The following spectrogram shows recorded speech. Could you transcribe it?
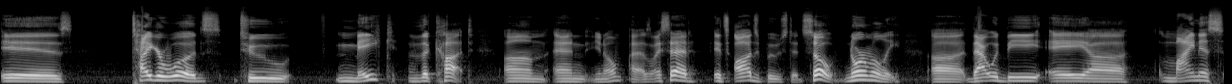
is Tiger Woods to make the cut. Um, and you know, as I said, it's odds boosted. So normally, uh, that would be a uh, minus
